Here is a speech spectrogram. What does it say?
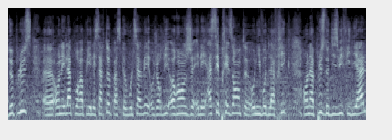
De plus, euh, on est là pour appuyer les startups parce que vous le savez, aujourd'hui Orange elle est assez présente au niveau de l'Afrique. On a plus de 18 filiales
